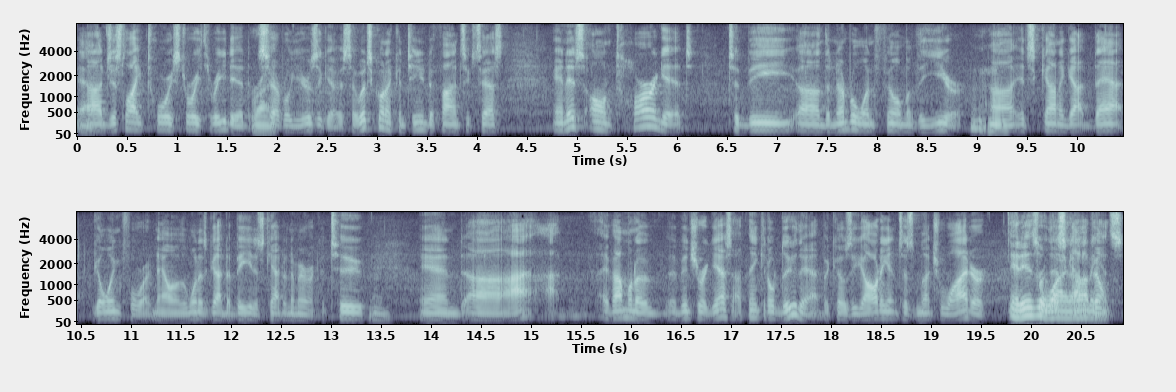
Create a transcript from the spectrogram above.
yeah. uh, just like Toy Story 3 did right. several years ago. So it's going to continue to find success, and it's on target to be uh, the number one film of the year. Mm-hmm. Uh, it's kind of got that going for it. Now, the one that's got to beat is Captain America 2. Mm. And uh, I, I, if I'm going to venture a guess, I think it'll do that because the audience is much wider. It is a wide audience.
